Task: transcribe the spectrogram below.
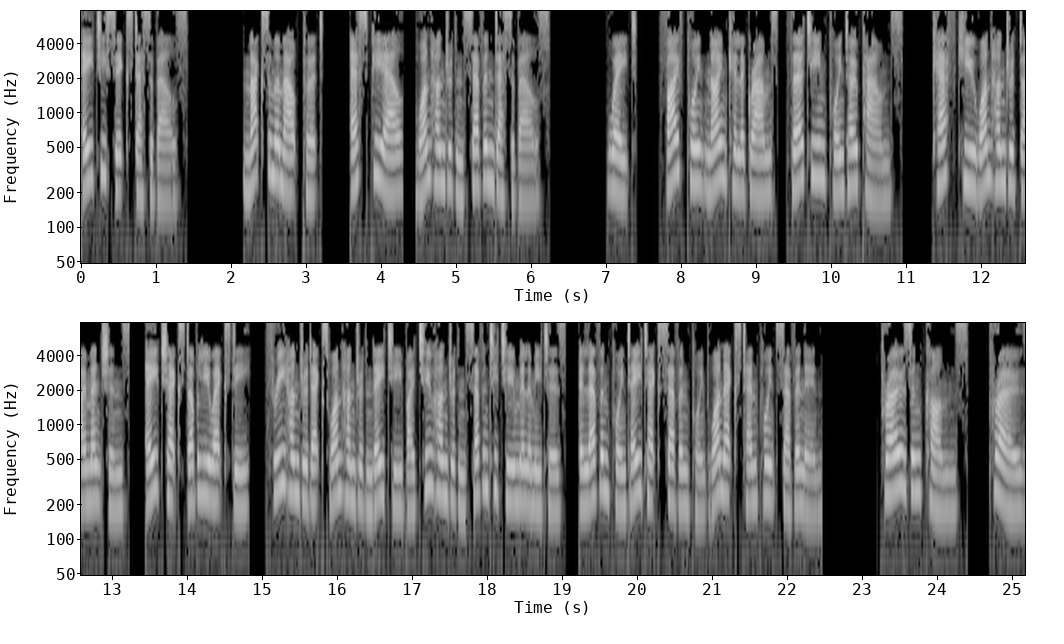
86 decibels. Maximum output SPL 107 decibels. Weight 5.9 kilograms, 13.0 pounds. KEF Q100 dimensions HXWXD 300 x 180 by 272 mm, 11.8 x 7.1 x 10.7 in. Pros and cons. Pros.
